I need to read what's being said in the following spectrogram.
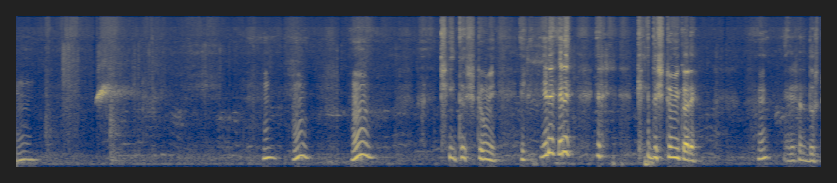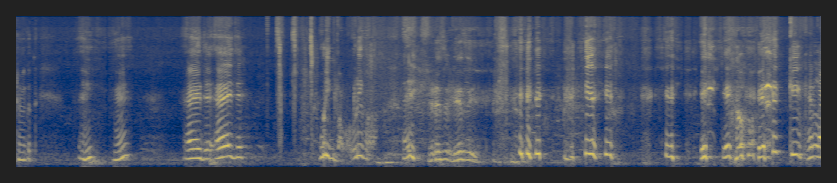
হুম হুম। হুম হুম কি দুষ্টুমি। এরে এরে কি দুষ্টুমি করে। হ্যাঁ এর সাথে দুষ্টুমি করতে এই, হ্যাঁ এই যে এই যে। উড়ি বাবা উড়ি বাবা। এই এটা ভেজি। কি খেলা?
